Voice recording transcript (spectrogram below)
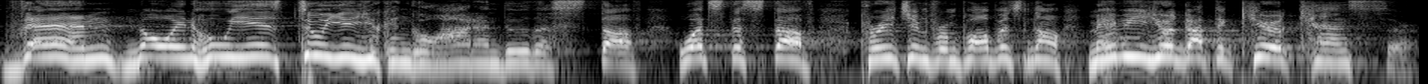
then, knowing who He is to you, you can go out and do the stuff. What's the stuff? Preaching from pulpits? No. Maybe you got to cure cancer.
